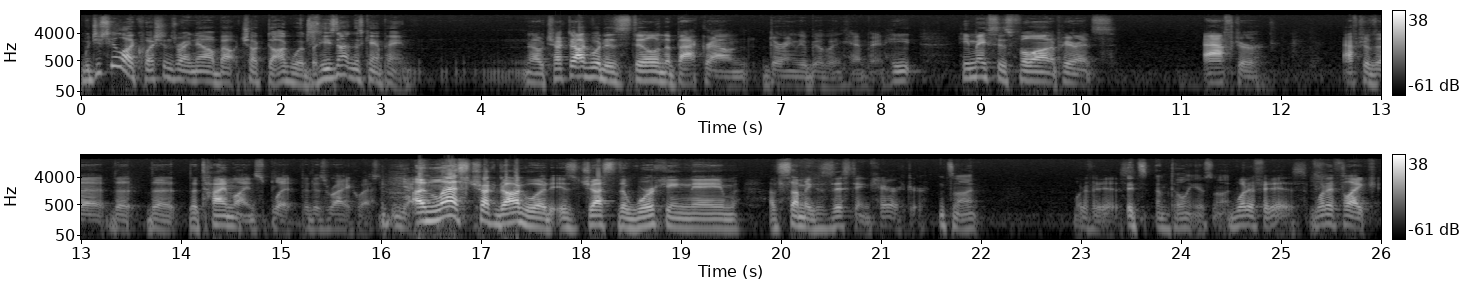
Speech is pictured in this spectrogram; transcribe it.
would you see a lot of questions right now about Chuck Dogwood, but he's not in this campaign. No, Chuck Dogwood is still in the background during the Oblivion campaign. He, he makes his full on appearance after. After the, the, the, the timeline split that is Riot Quest. Yes. Unless Chuck Dogwood is just the working name of some existing character. It's not. What if it is? It's. I'm telling you, it's not. what if it is? What if like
